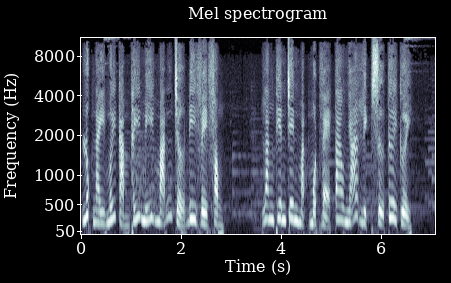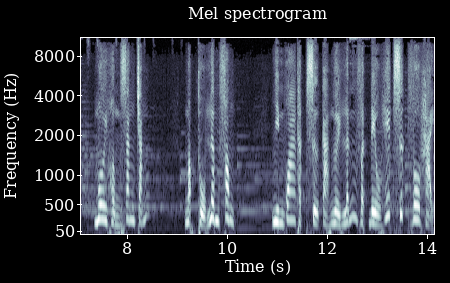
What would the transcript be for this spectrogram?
Lúc này mới cảm thấy mỹ mãn trở đi về phòng. Lăng thiên trên mặt một vẻ tao nhã lịch sự tươi cười. Môi hồng răng trắng. Ngọc thủ lâm phong. Nhìn qua thật sự cả người lẫn vật đều hết sức vô hại.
